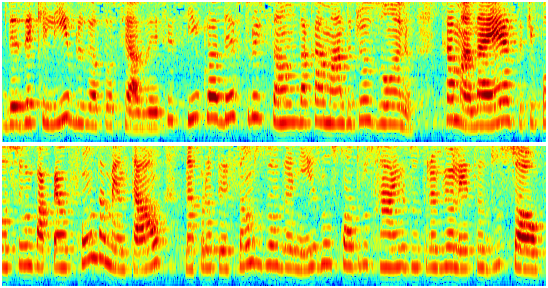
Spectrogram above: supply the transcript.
desequilíbrios associados a esse ciclo a destruição da camada de ozônio, camada essa que possui um papel fundamental na proteção dos organismos contra os raios ultravioletas do Sol.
